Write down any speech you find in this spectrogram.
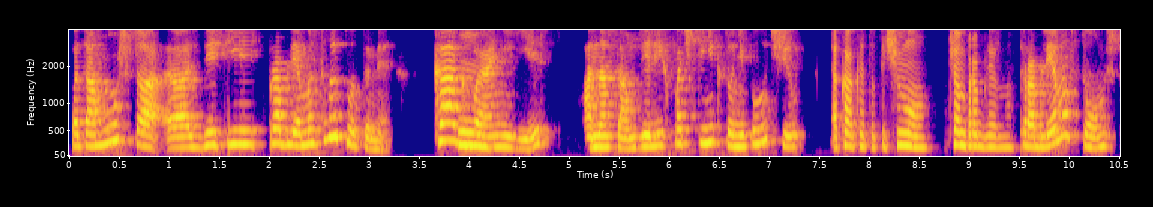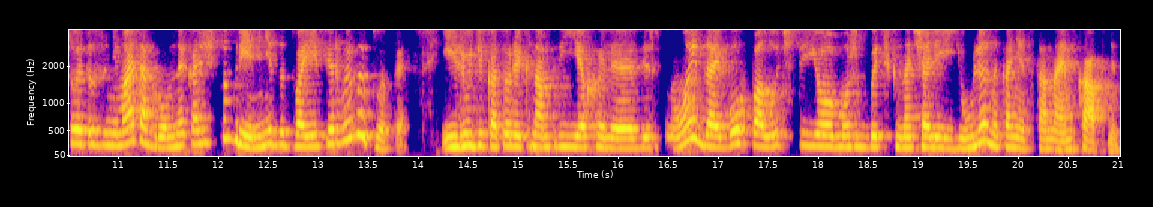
потому что э, здесь есть проблемы с выплатами. Как mm. бы они есть, а на самом деле их почти никто не получил. А как это? Почему? В чем проблема? Проблема в том, что это занимает огромное количество времени до твоей первой выплаты. И люди, которые к нам приехали весной, дай бог, получат ее, может быть, в начале июля, наконец-то она им капнет.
